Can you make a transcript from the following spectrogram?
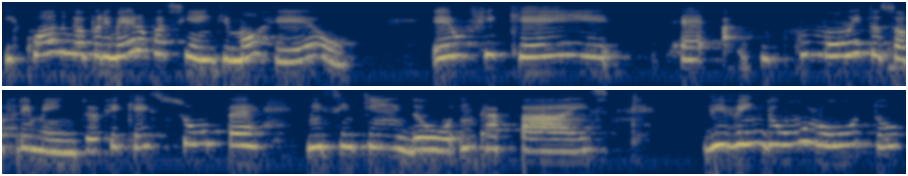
E quando meu primeiro paciente morreu, eu fiquei é, com muito sofrimento, eu fiquei super me sentindo incapaz, vivendo um luto,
